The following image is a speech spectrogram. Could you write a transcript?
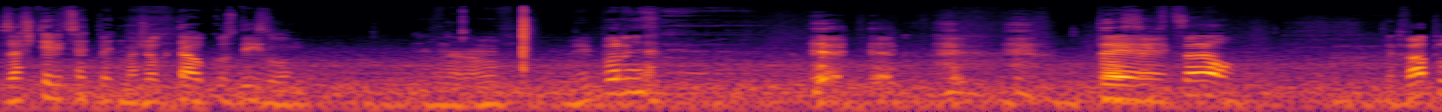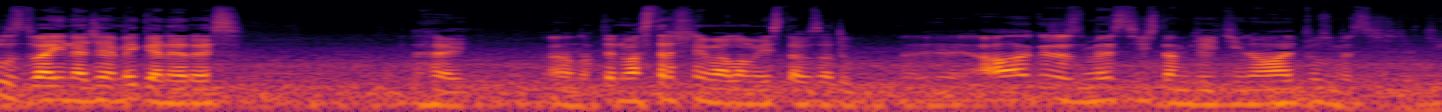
Za 45 máš oktávku s dieslom. no, výborne. To to je- si chcel. 2 plus 2 ináč aj Megane RS. Hej, áno. Ten má strašne málo miesta vzadu. Hej, hej. Ale akože zmestíš tam deti, no aj tu zmestíš deti.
